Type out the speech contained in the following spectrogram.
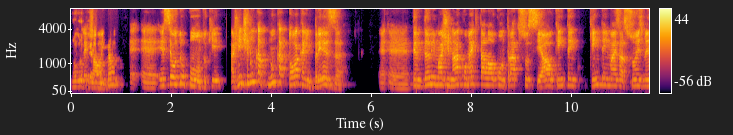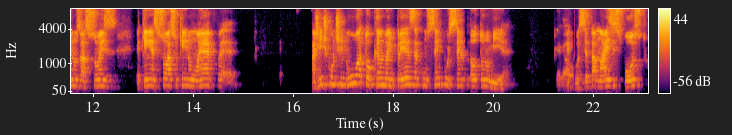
no grupo Legal, então, é, é, esse é outro ponto, que a gente nunca, nunca toca a empresa é, é, tentando imaginar como é que está lá o contrato social, quem tem, quem tem mais ações, menos ações, é quem é sócio, quem não é. é. A gente continua tocando a empresa com 100% da autonomia. Legal. Você está mais exposto,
